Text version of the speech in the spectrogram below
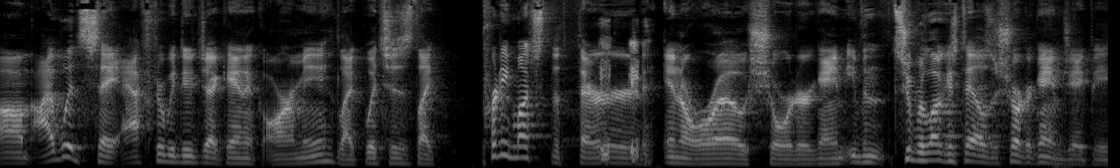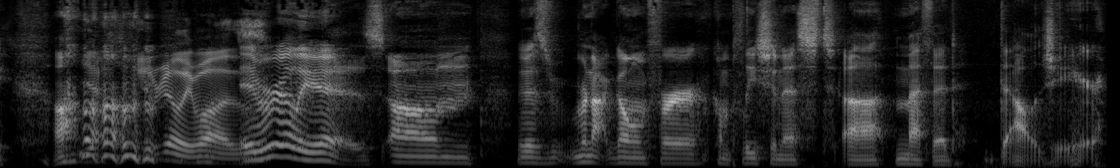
Um, I would say after we do Gigantic Army, like which is like pretty much the third in a row shorter game. Even Super Lucky's Tale is a shorter game, JP. Um, Yeah, it really was. it really is. Um, because we're not going for completionist uh, methodology here.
